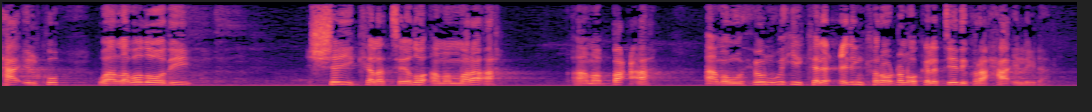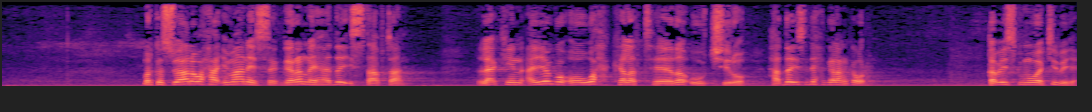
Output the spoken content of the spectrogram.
Xaa'ilku waa labadoodii shay kala teedo ama mara ah ama bac ah ama wuxuun wixii kala celin karoo dhan oo kala teedi karaa xaa'il la yidhahda marka su'aale waxaa imaanaysa garanaya hadday istaabtaan laakiin ayaga oo wax kala teeda uu jiro hadday isdhex galaan ka warran. Qabaysku ma waajibaya.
